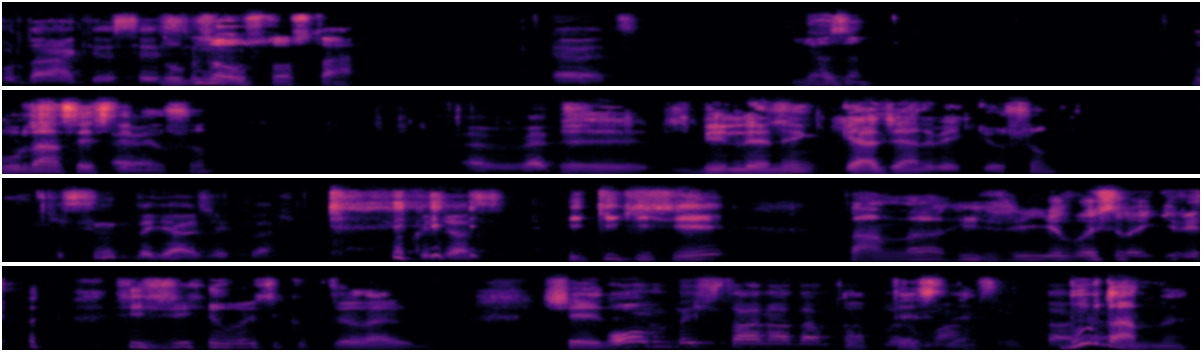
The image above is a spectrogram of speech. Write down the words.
Buradan herkese sesleniyorum. 9 Ağustos'ta Evet. yazın. Buradan sesleniyorsun. Evet. Ee, birilerinin geleceğini bekliyorsun. Kesinlikle gelecekler. Bakacağız. İki kişi Tan'la Hicri yılbaşına giriyor. Hicri yılbaşı kutluyorlar. Şeyde. 15 tane adam toplarım var mısın? Buradan mı?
